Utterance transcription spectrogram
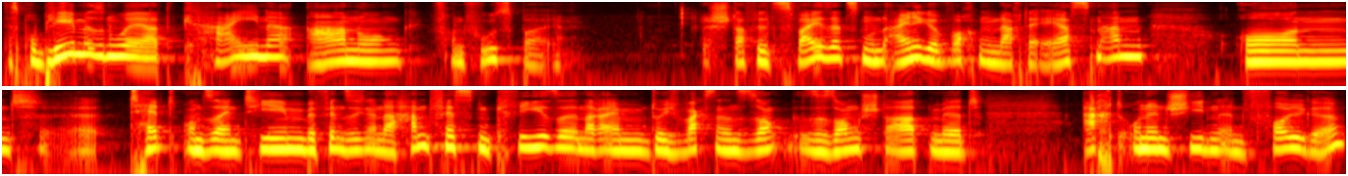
Das Problem ist nur, er hat keine Ahnung von Fußball. Staffel 2 setzt nun einige Wochen nach der ersten an und äh, Ted und sein Team befinden sich in einer handfesten Krise nach einem durchwachsenen Saisonstart mit acht Unentschieden in Folge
